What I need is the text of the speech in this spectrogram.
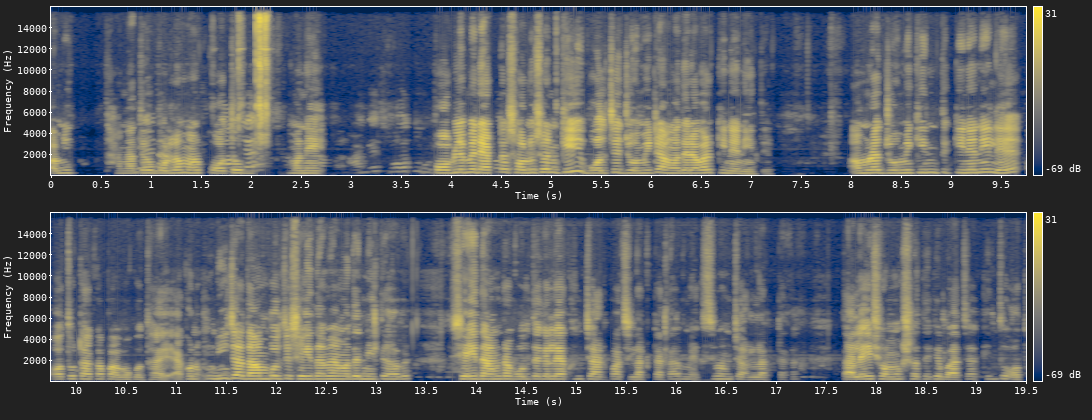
আমি থানাতেও বললাম, আমার কত মানে প্রবলেমের একটা সলিউশন কি? বলছে জমিটা আমাদের আবার কিনে নিতে। আমরা জমি কিনতে, কিনে নিলে অত টাকা পাবো কোথায়? এখন উনি যা দাম বলছে সেই দামে আমাদের নিতে হবে। সেই দামটা বলতে গেলে এখন চার পাঁচ লাখ টাকা ম্যাক্সিমাম চার লাখ টাকা। তাহলে এই সমস্যা থেকে বাঁচা। কিন্তু অত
